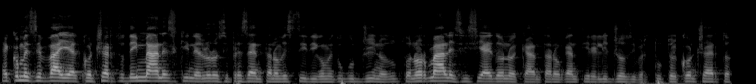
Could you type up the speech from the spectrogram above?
È come se vai al concerto dei Maneskin e loro si presentano vestiti come tuo cugino, tutto normale, si siedono e cantano canti religiosi per tutto il concerto.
